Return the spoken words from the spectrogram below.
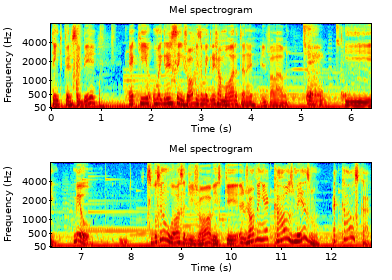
tem que perceber é que uma igreja sem jovens é uma igreja morta, né? Ele falava. Sim. sim. E, meu, se você não gosta de jovens, porque jovem é caos mesmo. É caos, cara.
